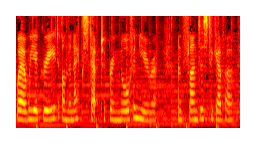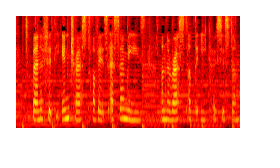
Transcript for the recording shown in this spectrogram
where we agreed on the next step to bring Northern Europe and Flanders together to benefit the interest of its SMEs and the rest of the ecosystem.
